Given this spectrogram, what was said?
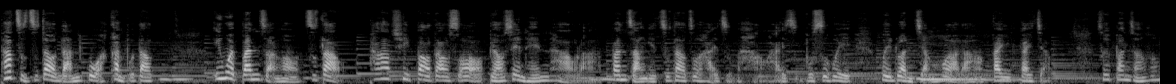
他只知道难过，看不到。因为班长哦知道他去报道时候表现很好啦，班长也知道这孩子好孩子，不是会会乱讲话的哈，该该讲。所以班长说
